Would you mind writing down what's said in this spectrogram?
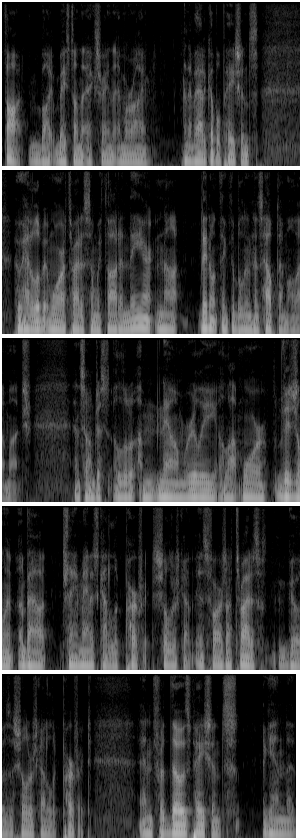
thought by, based on the x-ray and the MRI. And I've had a couple patients who had a little bit more arthritis than we thought, and they aren't not they don't think the balloon has helped them all that much. And so I'm just a little I'm, now I'm really a lot more vigilant about saying, man, it's got to look perfect. Shoulders got as far as arthritis goes, the shoulders got to look perfect. And for those patients, again, that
